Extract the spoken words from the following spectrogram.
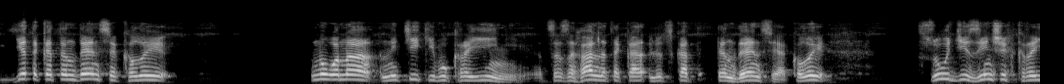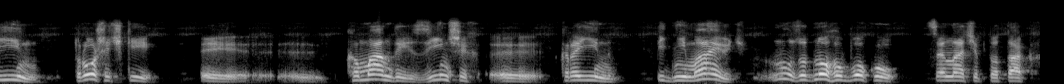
є така тенденція, коли ну, вона не тільки в Україні, це загальна така людська тенденція, коли судді з інших країн трошечки е, е, команди з інших е, країн піднімають. Ну, з одного боку, це начебто так,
